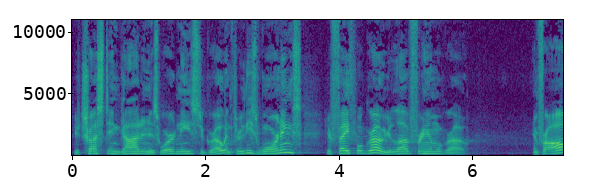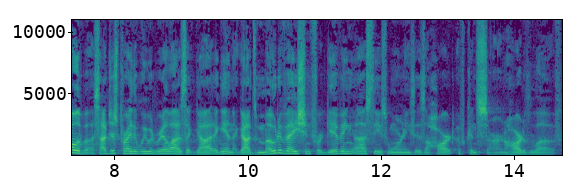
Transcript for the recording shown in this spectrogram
Your trust in God and His Word needs to grow, and through these warnings, your faith will grow, your love for Him will grow. And for all of us, I just pray that we would realize that God, again, that God's motivation for giving us these warnings is a heart of concern, a heart of love.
